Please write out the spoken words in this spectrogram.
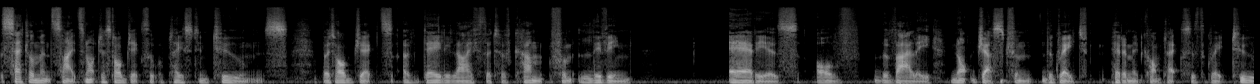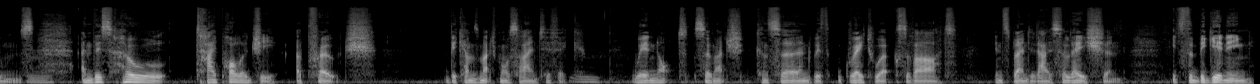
settlement sites, not just objects that were placed in tombs, but objects of daily life that have come from living areas of the valley, not just from the great pyramid complexes, the great tombs. Mm. And this whole typology approach becomes much more scientific. Mm. We're not so much concerned with great works of art in splendid isolation. It's the beginning,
